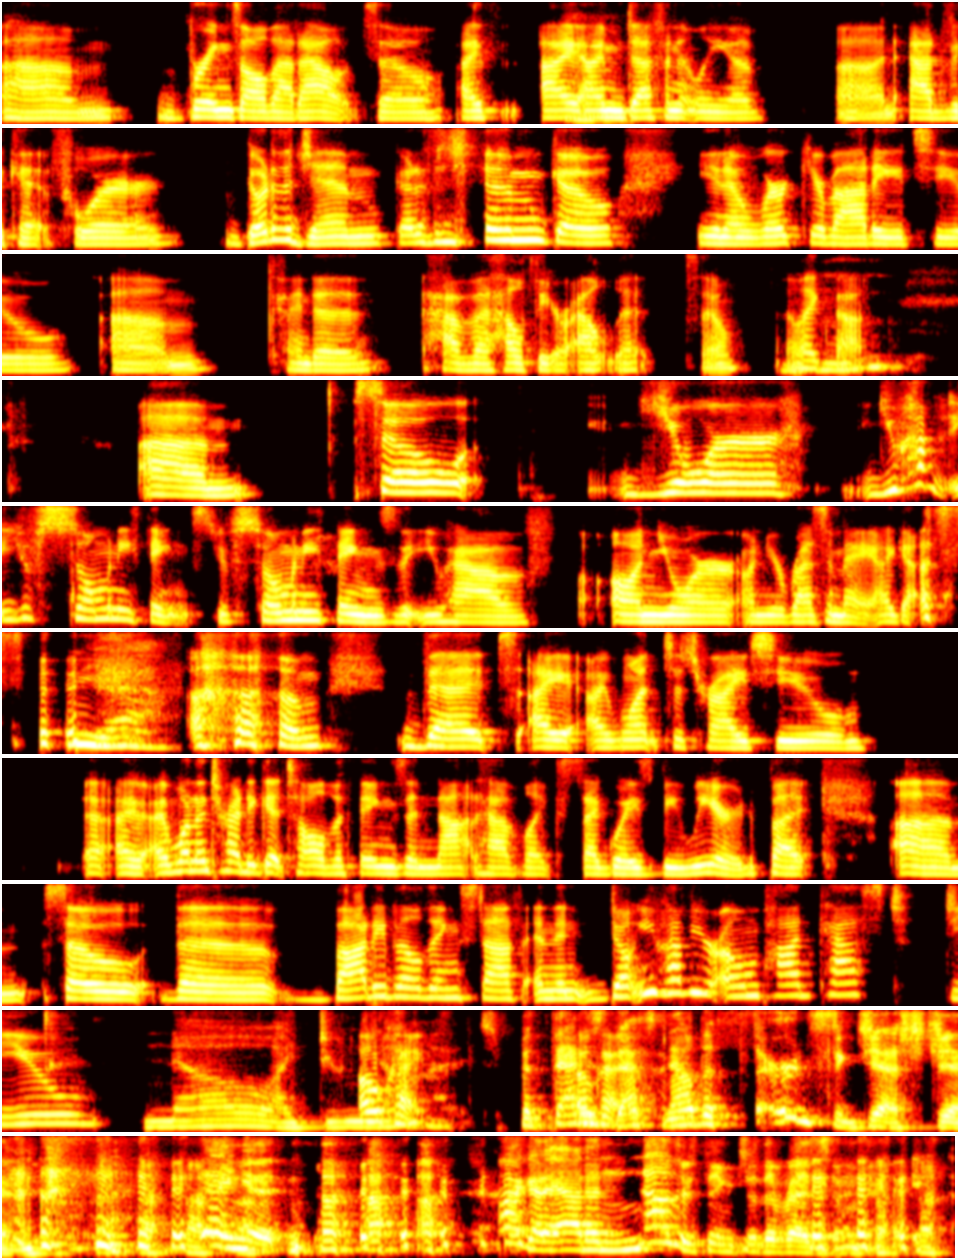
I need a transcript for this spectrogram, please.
um, brings all that out. So I, I I'm definitely a uh, an advocate for go to the gym, go to the gym, go, you know, work your body to um, kind of have a healthier outlet. So I like mm-hmm. that. Um, so your you have you have so many things you have so many things that you have on your on your resume i guess Yeah. um, that i i want to try to I, I want to try to get to all the things and not have like segues be weird. But um, so the bodybuilding stuff, and then don't you have your own podcast? Do you? No, I do Okay. not. But that is Okay. that's now the third suggestion. Dang it. I gotta add another thing to the resume.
